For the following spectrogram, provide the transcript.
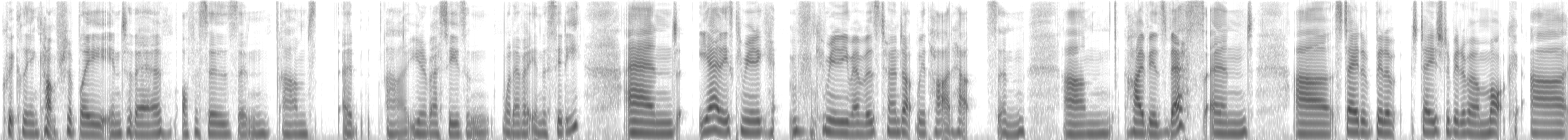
quickly and comfortably into their offices and um, at uh, universities and whatever in the city. And yeah, these community community members turned up with hard hats and um, high vis vests and uh, stayed a bit of staged a bit of a mock uh,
